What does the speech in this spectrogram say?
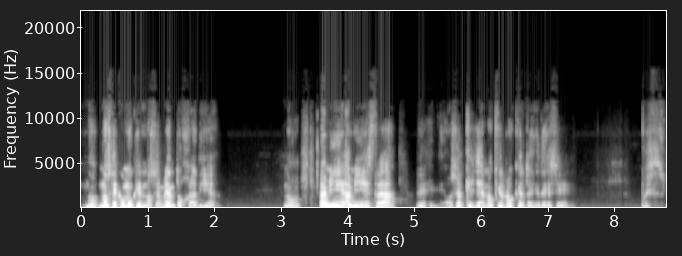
No, no sé, como que no se me antojaría, ¿no? A mí, a mí esta, o sea, que ya no quiero que regrese, pues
